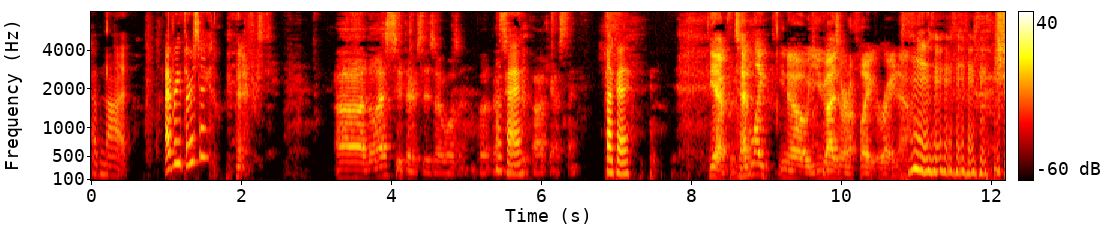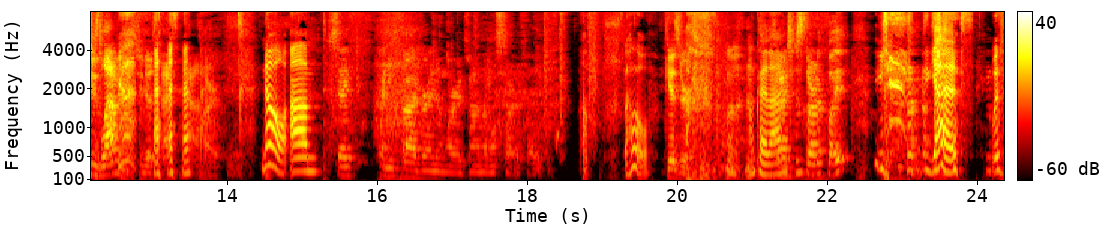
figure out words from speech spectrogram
have not. Every Thursday? everything. Uh, the last two Thursdays I wasn't, but that's not Okay. good podcasting. Okay. Yeah, pretend like you know you guys are in a fight right now. She's laughing. She does. That's not hard. No. Um. Say any five random words, one of them will start a fight. Oh. Gizzard. Okay then. just start a fight? yes. With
